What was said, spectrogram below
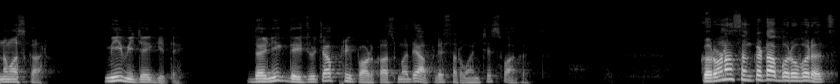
नमस्कार मी विजय गीते. दैनिक देजूच्या फ्री पॉडकास्टमध्ये आपले सर्वांचे स्वागत. करोना संकटाबरोबरच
